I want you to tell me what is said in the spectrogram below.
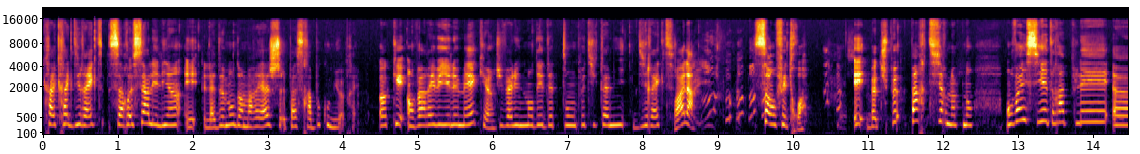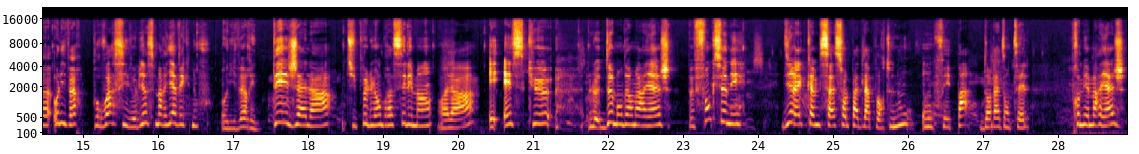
Crac-crac direct, ça resserre les liens et la demande en mariage passera beaucoup mieux après. Ok, on va réveiller le mec. Tu vas lui demander d'être ton petit ami direct. Voilà. Ça en fait trois. Et bah tu peux partir maintenant. On va essayer de rappeler euh, Oliver pour voir s'il veut bien se marier avec nous. Oliver est déjà là. Tu peux lui embrasser les mains. Voilà. Et est-ce que le demander en mariage peut fonctionner direct comme ça sur le pas de la porte? Nous, on fait pas dans la dentelle. Premier mariage.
